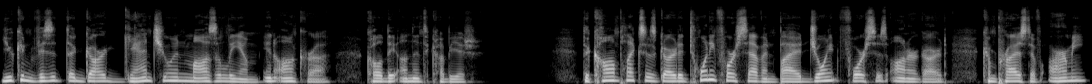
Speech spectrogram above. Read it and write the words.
you can visit the gargantuan mausoleum in Ankara called the Anıtkabir. The complex is guarded 24 7 by a Joint Forces Honor Guard comprised of Army,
